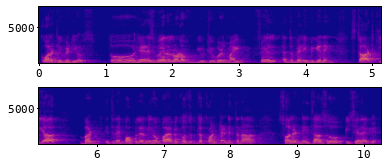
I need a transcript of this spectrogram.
quality videos تو here is where lot of YouTuber my fail at the very beginning start کیا بٹ اتنے پاپولر نہیں ہو پائے بیکاز ان کا کانٹینٹ اتنا سالڈ نہیں تھا سو پیچھے رہ گئے.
